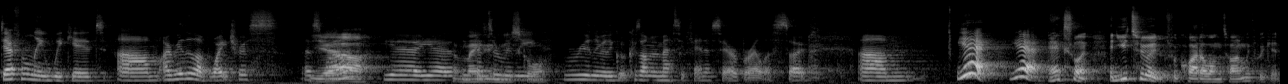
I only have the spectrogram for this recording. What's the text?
definitely Wicked. Um, I really love Waitress as Yeah. well. Yeah, yeah. I think that's a really, score. really, really good because I'm a massive fan of Sarah Bareilles. So, um, yeah, yeah, Excellent. And you toured for quite a long time with Wicked.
